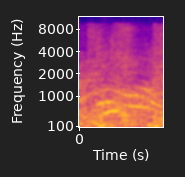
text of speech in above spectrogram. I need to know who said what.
Speaker 1: Oh!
